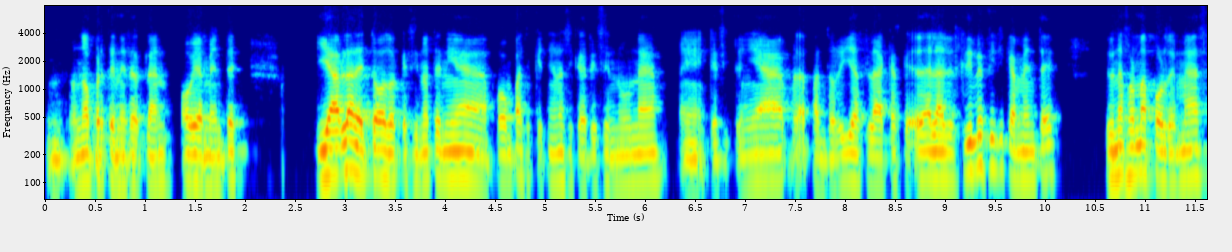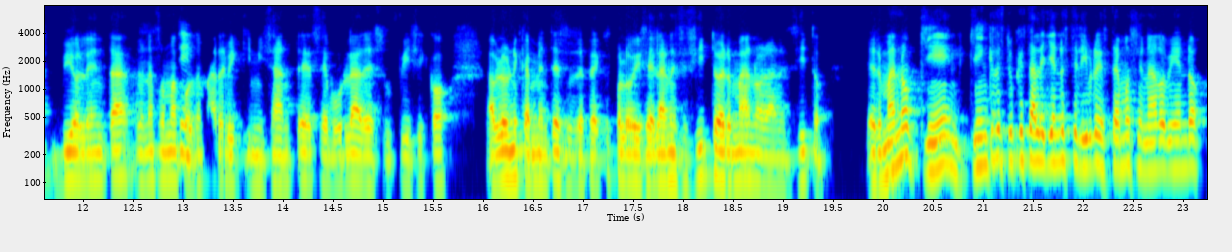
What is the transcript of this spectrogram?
No pertenece al clan, obviamente. Y habla de todo, que si no tenía pompas y que tenía una cicatriz en una, eh, que si tenía pantorrillas flacas, que la describe físicamente de una forma por demás violenta, de una forma por demás revictimizante, se burla de su físico, habla únicamente de sus defectos, por lo dice, la necesito, hermano, la necesito. Hermano, ¿quién? ¿Quién crees tú que está leyendo este libro y está emocionado viendo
